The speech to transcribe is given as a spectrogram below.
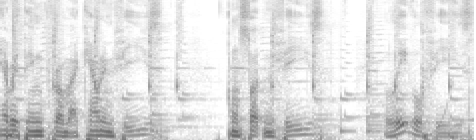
everything from accounting fees, consultant fees, legal fees,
